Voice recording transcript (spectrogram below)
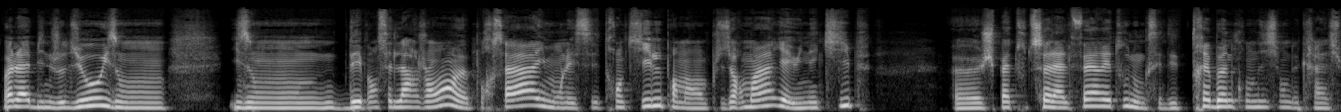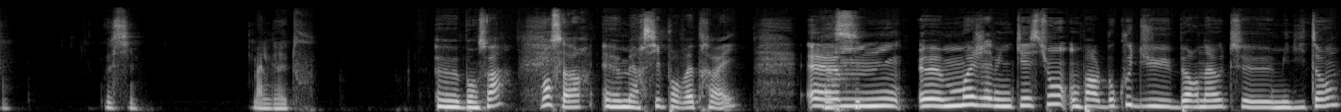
voilà, Binge Audio, ils ont, ils ont dépensé de l'argent euh, pour ça. Ils m'ont laissé tranquille pendant plusieurs mois. Il y a une équipe. Euh, je suis pas toute seule à le faire et tout. Donc, c'est des très bonnes conditions de création aussi, malgré tout. Euh, bonsoir. Bonsoir. Euh, merci pour votre travail. Merci. Euh, moi, j'avais une question. On parle beaucoup du burn-out militant.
